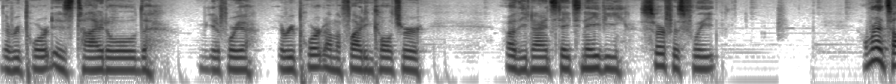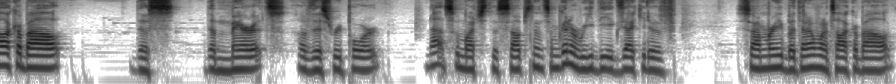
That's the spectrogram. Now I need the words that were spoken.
The report is titled, let me get it for you, A Report on the Fighting Culture of the United States Navy Surface Fleet. I want to talk about this, the merits of this report, not so much the substance. I'm going to read the executive summary, but then I want to talk about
